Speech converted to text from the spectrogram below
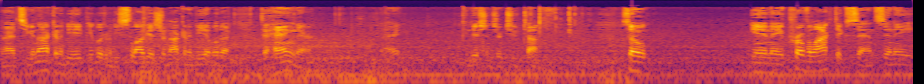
Right? So you're not going to be, people are going to be sluggish, you're not going to be able to, to hang there. Conditions are too tough. So, in a prophylactic sense, in a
